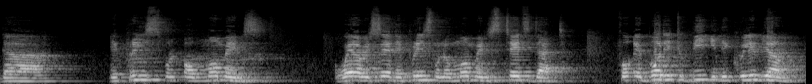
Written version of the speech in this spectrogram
the, the principle of moments, where we say the principle of moments states that for a body to be in equilibrium,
